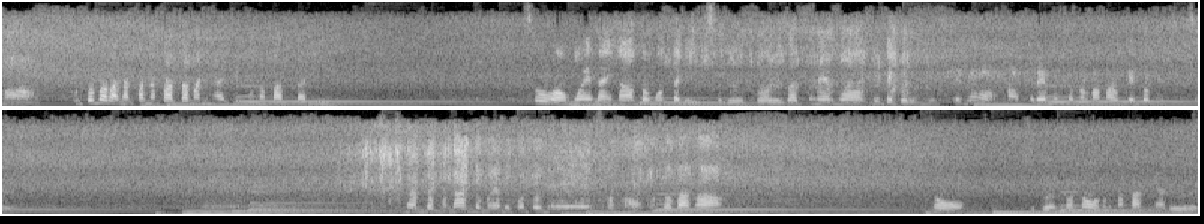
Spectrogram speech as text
まあ、言葉がなかなか頭に入ってこなかったり、そうは思えないなと思ったりするそういう雑念も出てくるんですけど、まあ、それもそのまま受け止めつつ、何度も何度もやることでその言葉が脳自分の脳の中にある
